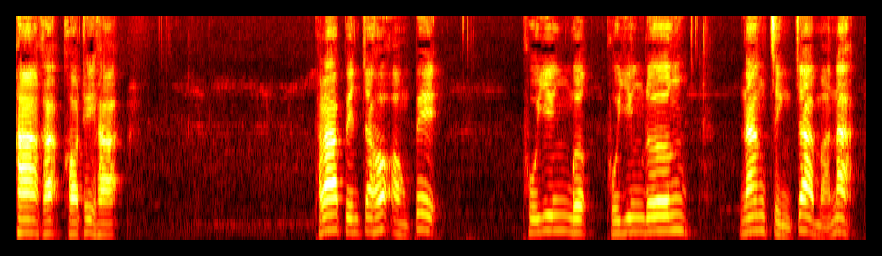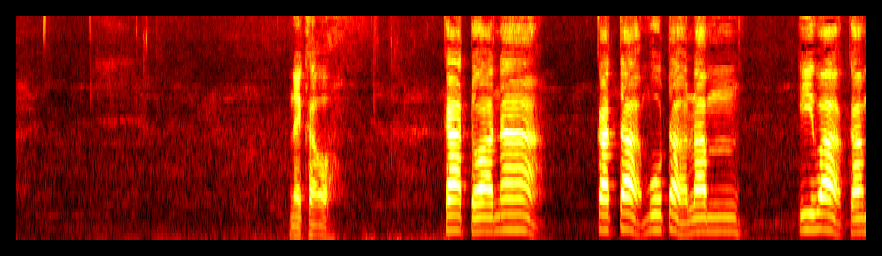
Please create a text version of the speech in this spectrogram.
ห้าค่ะข้อที่ห้าพระเป็นเจ้าอ่องเป้ ผู้ยิงเมือกผู้ยิงเริงนางจิงจ้าหมานะนะครับอ๋อกาตัวหน้ากาตามูตาลำอีว่ากัม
